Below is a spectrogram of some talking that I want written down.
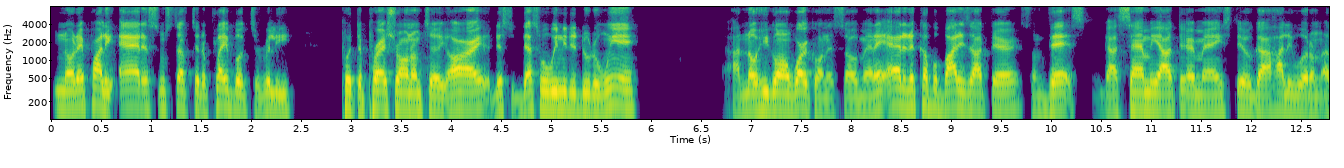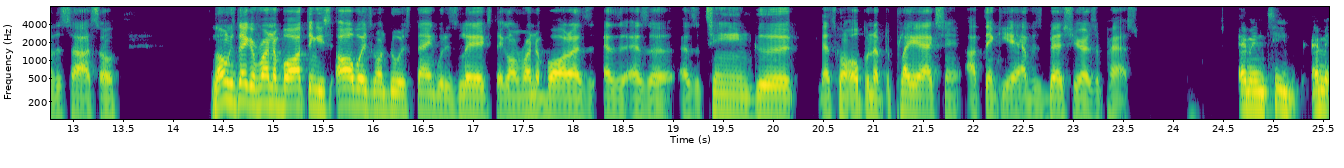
you know they probably added some stuff to the playbook to really put the pressure on him to all right, this that's what we need to do to win. I know he gonna work on it. So man, they added a couple bodies out there, some vets. Got Sammy out there, man. He still got Hollywood on the other side. So long as they can run the ball, I think he's always gonna do his thing with his legs. They're gonna run the ball as as a, as a as a team, good. That's gonna open up the play action. I think he'll have his best year as a passer. MNT M-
